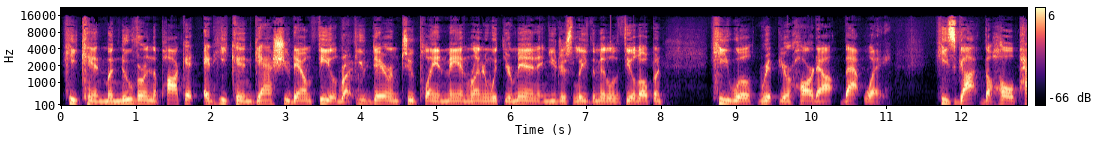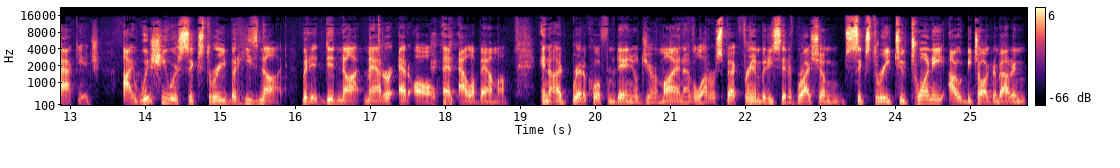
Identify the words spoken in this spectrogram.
He can maneuver in the pocket and he can gash you downfield Right. if you dare him to playing man, running with your men, and you just leave the middle of the field open. He will rip your heart out that way. He's got the whole package. I wish he were 6'3, but he's not. But it did not matter at all at Alabama. And I read a quote from Daniel Jeremiah, and I have a lot of respect for him, but he said, if Bryce Young 6'3, 220, I would be talking about him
